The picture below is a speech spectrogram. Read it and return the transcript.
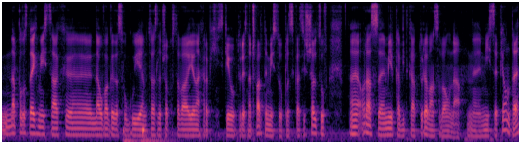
Na pozostałych miejscach e, na uwagę zasługuje coraz lepsza postawa Jana Chrapińskiego, który jest na czwartym miejscu w klasyfikacji strzelców e, oraz e, Mirka Witka, który awansował na e, miejsce piąte,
